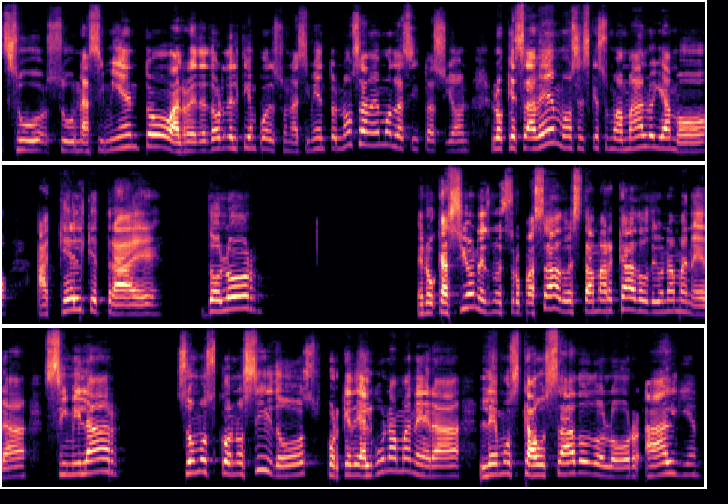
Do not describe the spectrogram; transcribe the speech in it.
su, su, nacimiento o alrededor del tiempo de su nacimiento, no sabemos la situación. Lo que sabemos es que su mamá lo llamó aquel que trae dolor. En ocasiones nuestro pasado está marcado de una manera similar. Somos conocidos porque de alguna manera le hemos causado dolor a alguien.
